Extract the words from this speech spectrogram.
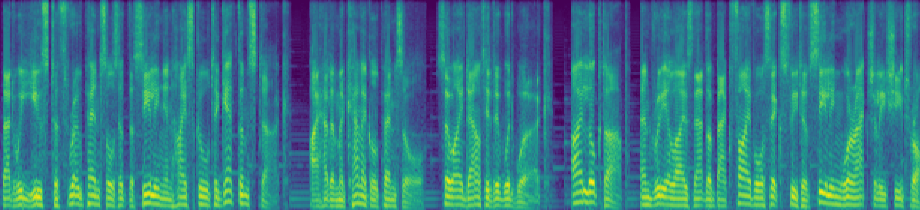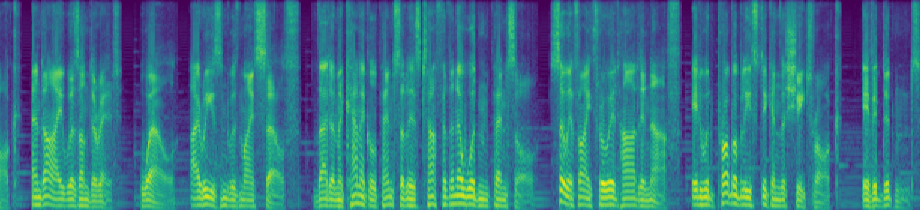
that we used to throw pencils at the ceiling in high school to get them stuck. I had a mechanical pencil, so I doubted it would work. I looked up and realized that the back 5 or 6 feet of ceiling were actually sheetrock, and I was under it. Well, I reasoned with myself that a mechanical pencil is tougher than a wooden pencil, so if I threw it hard enough, it would probably stick in the sheetrock. If it didn't,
